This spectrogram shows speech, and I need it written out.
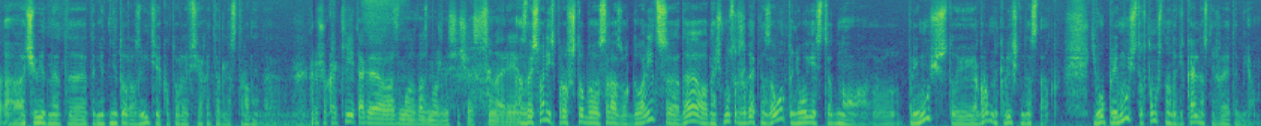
э, очевидно, это, это не, не то развитие, которое все хотят для страны. Да. Хорошо, какие тогда возможно, возможны сейчас сценарии? Значит, смотрите, просто чтобы сразу говориться, да, значит, мусоросжигательный завод, у него есть одно э, преимущество и огромное количество недостатков. Его преимущество в том, что он радикально снижает объем.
